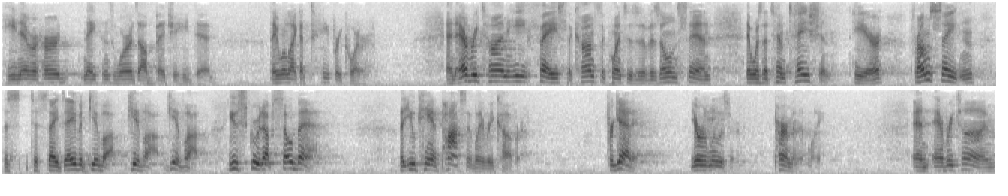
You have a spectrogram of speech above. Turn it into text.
he never heard Nathan's words? I'll bet you he did. They were like a tape recorder. And every time he faced the consequences of his own sin, there was a temptation here from Satan to say, David, give up, give up, give up. You screwed up so bad that you can't possibly recover. Forget it. You're a loser permanently. And every time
